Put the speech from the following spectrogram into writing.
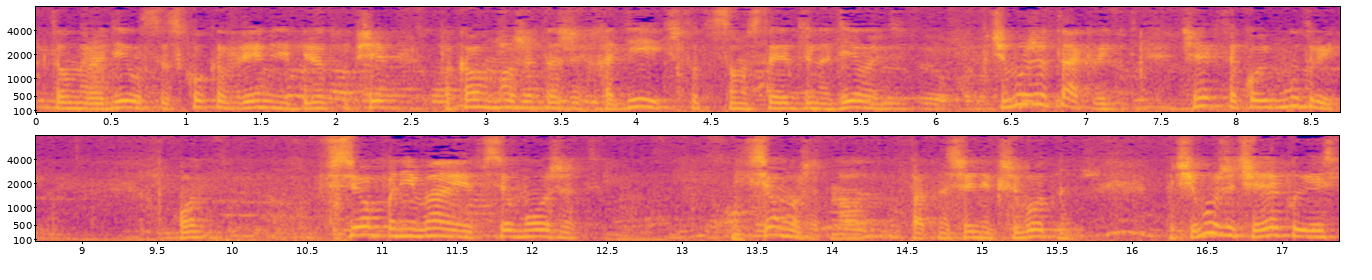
когда он родился, сколько времени берет вообще, пока он может даже ходить, что-то самостоятельно делать. Почему же так? Ведь человек такой мудрый, он все понимает, все может. Не все может, но по отношению к животным. Почему же человеку есть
